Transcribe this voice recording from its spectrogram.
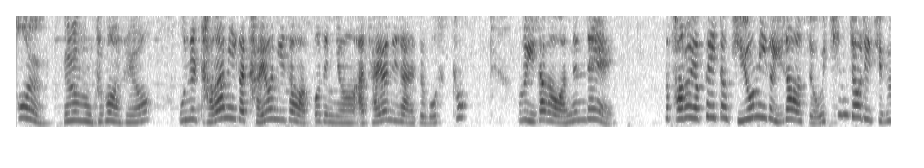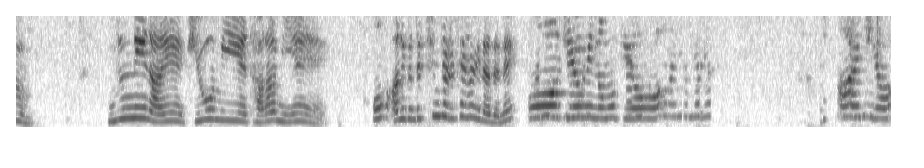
헐, 여러분 그거 아세요? 오늘 다람이가 자연 이사 왔거든요. 아 자연 이사 그뭐 스토? 우리 이사가 왔는데 그 바로 옆에 있던 귀요미가 이사 왔어요. 친절이 지금 문리 나의 귀요미의 다람이의 어 아니 근데 친절이 세 명이나 되네? 어 귀요미 너무 귀여워. 아 귀여워.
